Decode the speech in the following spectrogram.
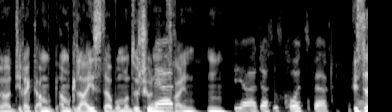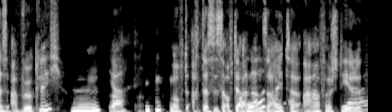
äh, direkt am, am Gleis da, wo man so schön Ja. im freien. Hm? Ja, das ist Kreuzberg. Ist das ah, wirklich? Mhm, ja. Ah, auf, ach, das ist auf der Rot? anderen Seite. Ah, verstehe. Ja.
